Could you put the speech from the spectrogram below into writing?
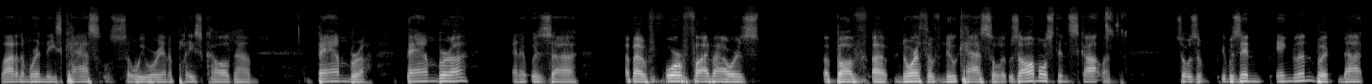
a lot of them were in these castles. So we were in a place called um, Bamburgh, Bamburgh, and it was uh, about four or five hours above uh, north of Newcastle. It was almost in Scotland, so it was a, it was in England, but not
